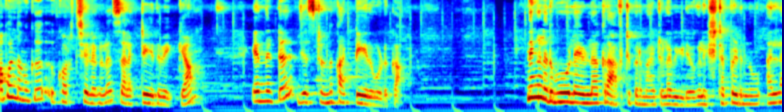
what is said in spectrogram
അപ്പോൾ നമുക്ക് കുറച്ച് ഇലകൾ സെലക്ട് ചെയ്ത് വെക്കാം. എന്നിട്ട് ജസ്റ്റ് ഒന്ന് കട്ട് ചെയ്ത് കൊടുക്കാം. നിങ്ങൾ ഇതുപോലെയുള്ള ക്രാഫ്റ്റ് പരമായിട്ടുള്ള വീഡിയോകൾ ഇഷ്ടപ്പെടുന്നു അല്ല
